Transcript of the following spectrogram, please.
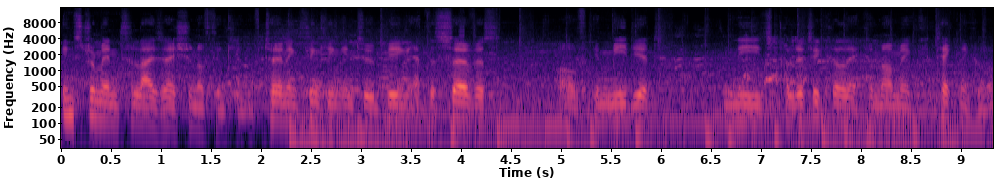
instrumentalization of thinking, of turning thinking into being at the service of immediate needs, political, economic, technical,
